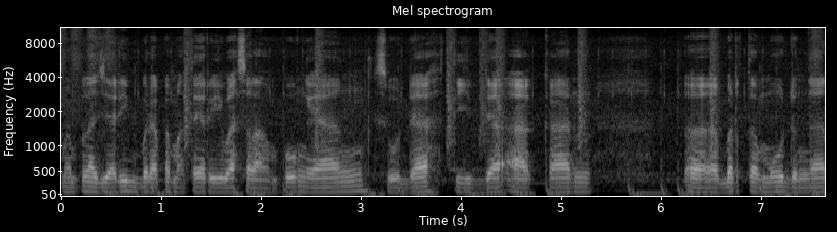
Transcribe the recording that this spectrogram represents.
mempelajari beberapa materi bahasa Lampung yang sudah tidak akan e, bertemu dengan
